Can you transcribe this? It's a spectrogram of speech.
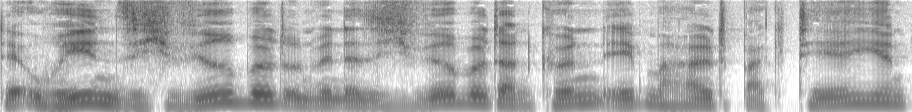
der Urin sich wirbelt und wenn der sich wirbelt, dann können eben halt Bakterien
